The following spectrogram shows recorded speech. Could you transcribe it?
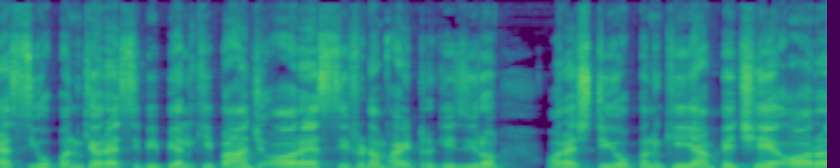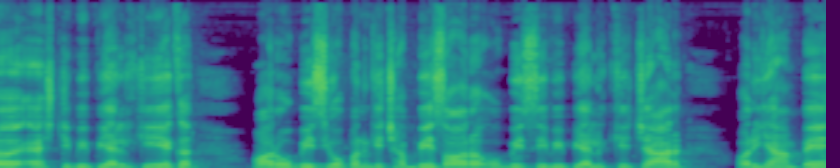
एस सी ओपन की और S C B P L की पाँच और एस सी फ्रीडम फाइटर की ज़ीरो और एस टी ओपन की यहाँ पे छः और S T B P L की एक और ओ बी सी ओपन की छब्बीस और O B C B P L की चार और यहाँ पे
